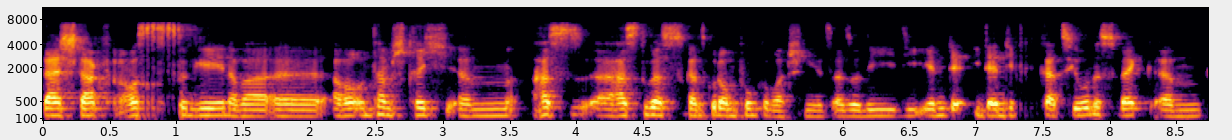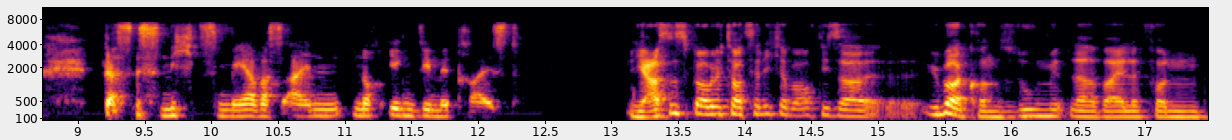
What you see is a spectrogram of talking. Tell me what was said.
da, ist stark von auszugehen, aber, äh, aber unterm Strich ähm, hast, hast du das ganz gut auf den Punkt gebracht, Nils. Also die, die Identifikation ist weg. Ähm, das ist nichts mehr, was einen noch irgendwie mitreißt. Ja, es ist, glaube ich, tatsächlich aber auch dieser äh, Überkonsum mittlerweile von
